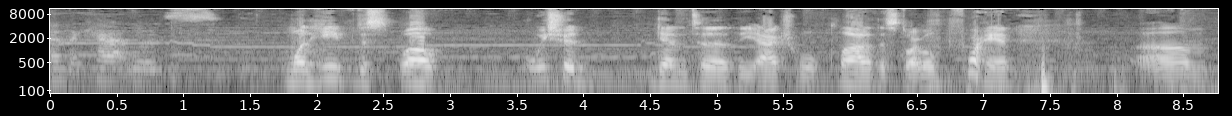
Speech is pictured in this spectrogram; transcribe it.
and the cat was When he just well, we should get into the actual plot of the story. Well, beforehand, um,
